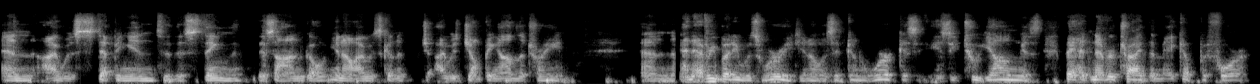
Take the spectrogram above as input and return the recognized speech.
And I was stepping into this thing, this ongoing, you know, I was gonna I was jumping on the train. And and everybody was worried, you know, is it gonna work? Is is he too young? Is they had never tried the makeup before.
